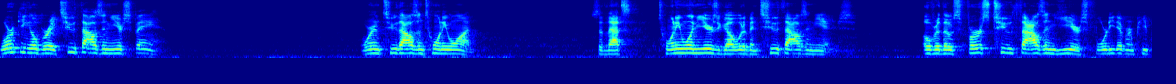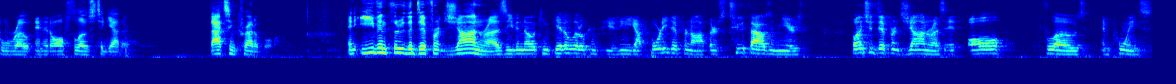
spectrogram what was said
working over a 2000 year span. We're in 2021. So that's 21 years ago would have been 2000 years. Over those first 2000 years 40 different people wrote and it all flows together. That's incredible. And even through the different genres, even though it can get a little confusing, you got 40 different authors, 2,000 years, bunch of different genres, it all flows and points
